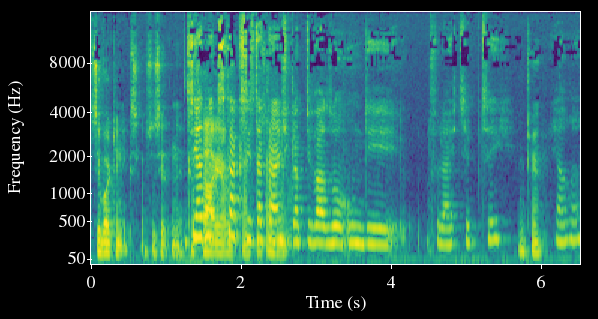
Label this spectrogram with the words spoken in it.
Sie wollte nichts. Also sie hat eine sie hat nichts gesagt, sie ist da klein, ich glaube, die war so um die vielleicht 70 Okay. Jahre.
